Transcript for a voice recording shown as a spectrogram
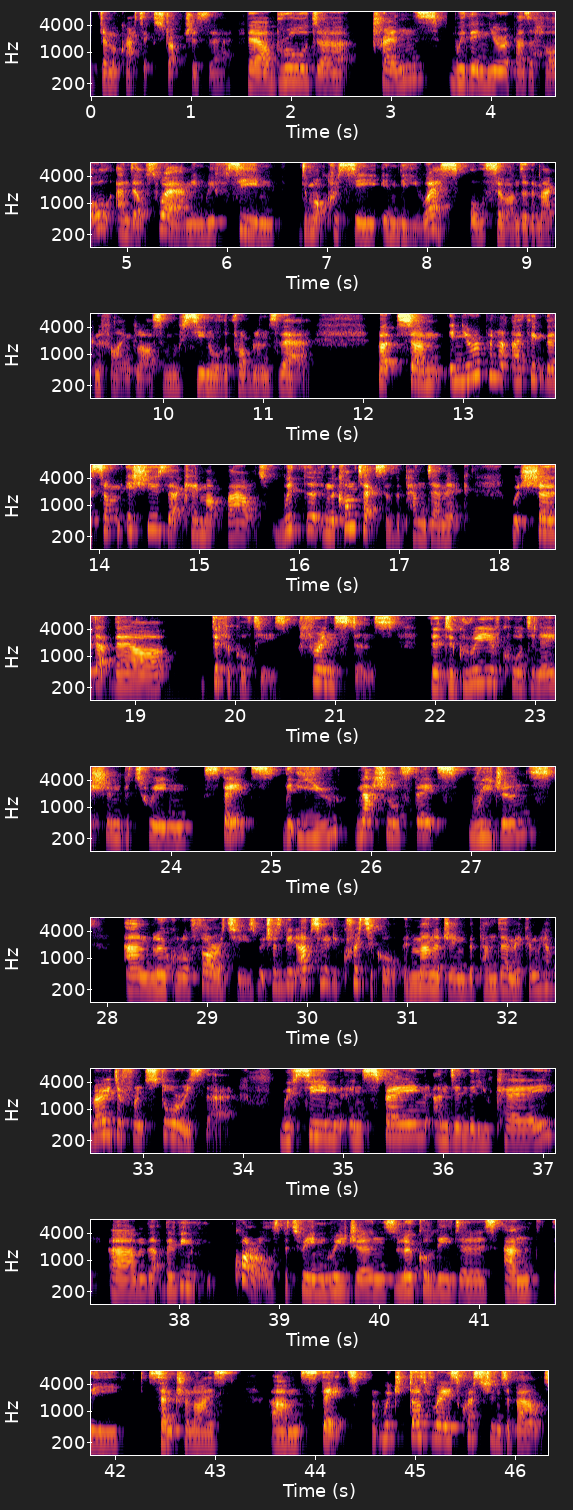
democratic structures there. There are broader trends within Europe as a whole and elsewhere. I mean, we've seen democracy in the US also under the magnifying glass, and we've seen all the problems there. But um, in Europe, and I think there's some issues that came about with the in the context of the pandemic, which show that there are difficulties. For instance, the degree of coordination between states, the EU, national states, regions, and local authorities, which has been absolutely critical in managing the pandemic. And we have very different stories there. We've seen in Spain and in the UK um, that they've been quarrels between regions, local leaders, and the centralized um, state, which does raise questions about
